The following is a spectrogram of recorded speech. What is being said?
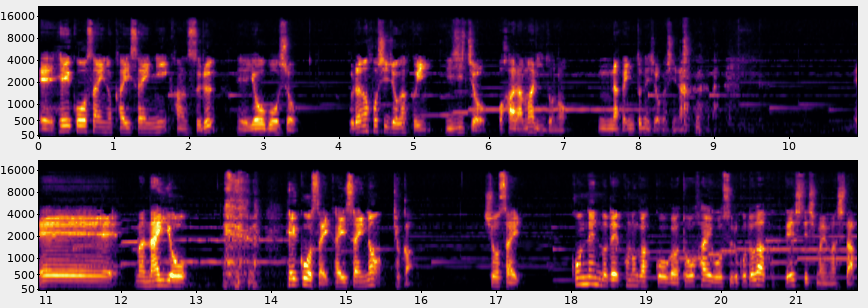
えー並行祭の開催に関する、えー要望書。裏の星女学院理事長、小原マリー殿。んなんかイントネーションおかしいな。えー、まあ内容。並行祭開催の許可。詳細。今年度でこの学校が統廃合することが確定してしまいました。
